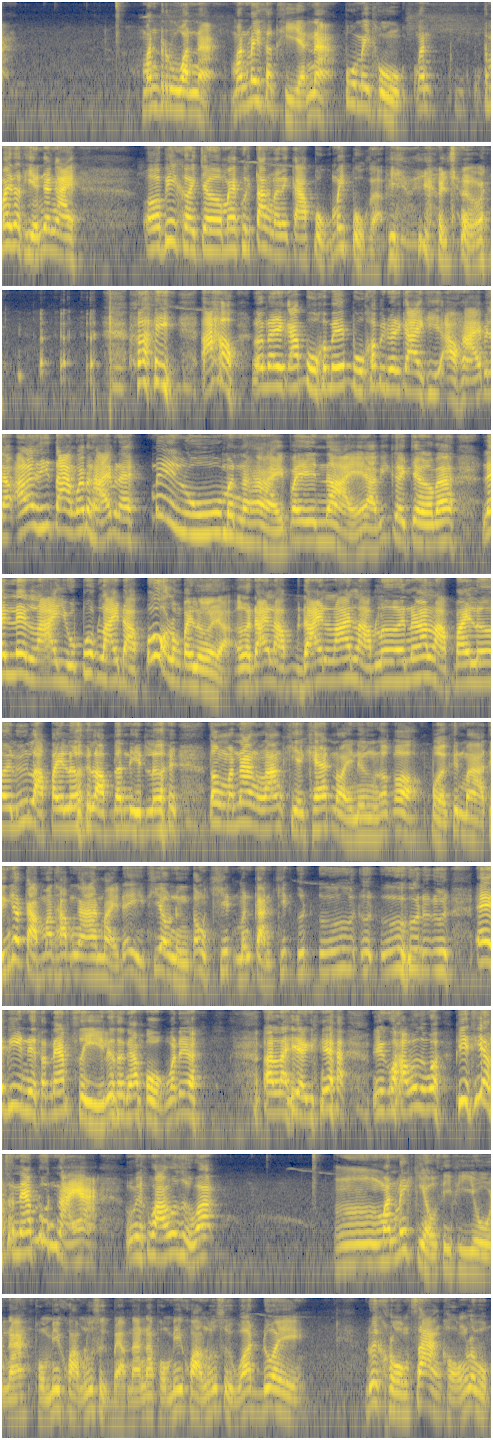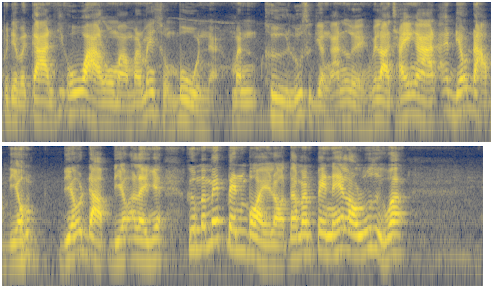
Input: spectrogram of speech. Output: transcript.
มันรวนน่ะ มันไม่เสถียรน่ะพูดไม่ถูกมันไม่เสถียรยังไง เออพี่เคยเจอไหมคุยตั้งนาฬิกาปลุกไม่ปลุกอะพี่พี่เคยเจอไหม เฮ้ยอ้าวแล้วนาฬิกาปลุกเขาไม่ปลุกเขาไปดูนาฬิกาอีกทีอ้าวหายไปแล้วอะไรที่ตั้งไว้มันหายไปไหนไม่รู้มันหายไปไหนอะพี่เคยเจอไหมเล่นเล่นไลน์อยู่ปุ๊บไลน์ดับโป๊ะลงไปเลยอะเออได้หลับได้ไลน์หลับเลยนะหลับไปเลย หรือหลับไปเลยหลับสนิทเลย ต้องมานั่งล้างเคลียร์แคสหน่อยนึงแล้วก็เปิดขึ้นมา ถึงจะกลับมาทำงานใหม่ได้อีกเที่ยวหนึ่งต้องคิดเหมือนกันคิดอึดอืดอึดอืดอึดอืดเอ้พี่ใน snap สี่หรือ snap หกวะเนี่ย อะไรอย่างเงี้ย มีความรู้สึกว่าพี่เทียบ snap รุ่นไหนอะมีความรู้สึกว่ามมันไม่เกี่ยว CPU นะ ผมมีความรู้สึกแบบนั้นนะ ผมมีความรู้สึกว่าด้วยด้วยโครงสร้างของระบบปฏิบัติการที่เขาวางลงมา มันไม่สมบูรณ์อะมันคือรู้สึกอย่างนั้นเลย เวลาใช้งานเดี๋ยวดับเดี๋ยวเดี๋ยวดับเดี๋ยวอะไรเงี้ย คือมันไม่เป็นบ่อยหรอก แต่มันเป็นให้เรารู้สึกว่า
